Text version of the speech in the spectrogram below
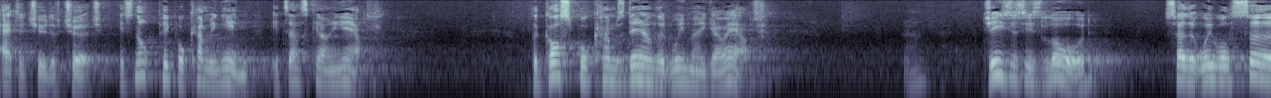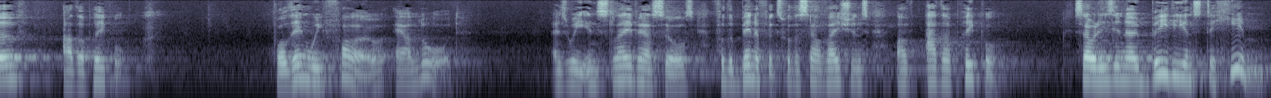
attitude of church. It's not people coming in, it's us going out. The gospel comes down that we may go out. Jesus is Lord so that we will serve other people. For then we follow our Lord as we enslave ourselves for the benefits, for the salvations of other people. So it is in obedience to Him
